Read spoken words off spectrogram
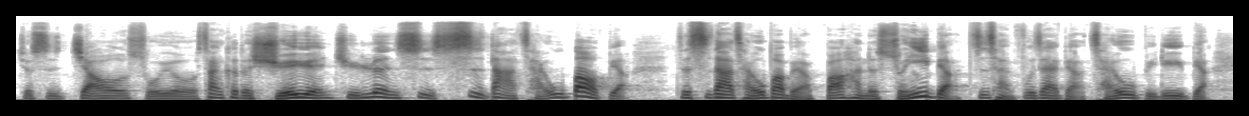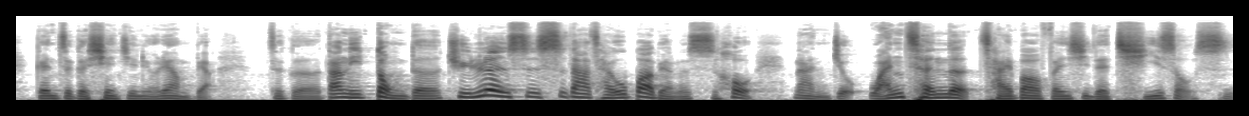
就是教所有上课的学员去认识四大财务报表。这四大财务报表包含了损益表、资产负债表、财务比率表跟这个现金流量表。这个当你懂得去认识四大财务报表的时候，那你就完成了财报分析的起手式。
